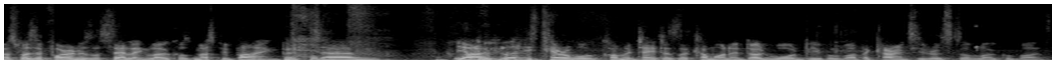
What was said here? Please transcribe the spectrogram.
I suppose if foreigners are selling, locals must be buying. But um, yeah, who are these terrible commentators that come on and don't warn people about the currency risks of local bonds?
